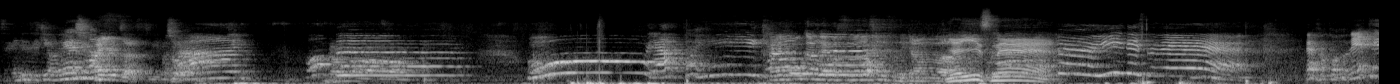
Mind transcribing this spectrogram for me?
じゃあ入れてきお願いします。はい。じゃあ次行きましょう。はーい。オープン。おーやっぱいい。キャンプ開放感がやっぱ素晴らしいですねキャンプは。いや、いいですね。いいですね。やっぱこのね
